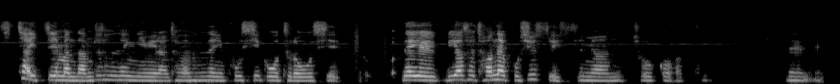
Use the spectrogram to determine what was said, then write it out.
시차 있지만 남주 선생님이랑 정현 선생님 보시고 들어오시, 내일 리허설 전에 보실 수 있으면 좋을 것 같아요. 네네.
